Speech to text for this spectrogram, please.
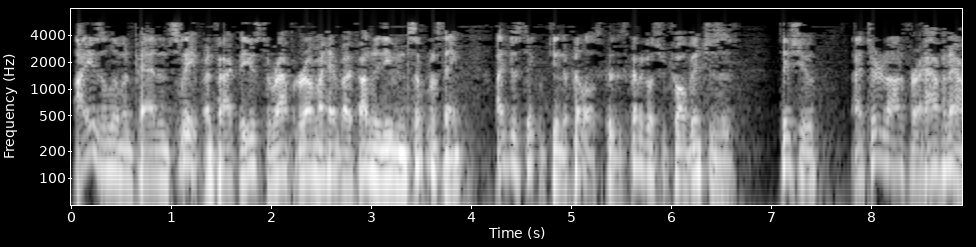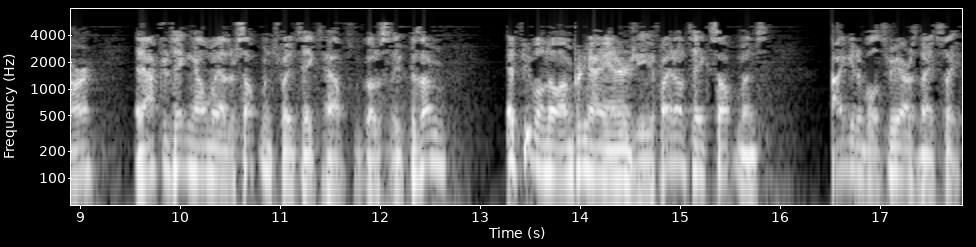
I use a lumen pad in sleep. In fact, I used to wrap it around my head, but I found an even simpler thing. I just stick it between the pillows because it's going to go through 12 inches of tissue. I turn it on for half an hour, and after taking all my other supplements, what I take to help go to sleep, because I'm, as people know, I'm pretty high energy. If I don't take supplements, I get about three hours a night sleep.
